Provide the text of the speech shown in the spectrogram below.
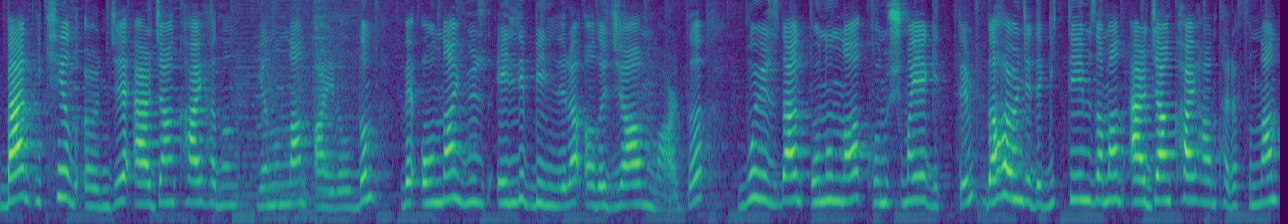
ben iki yıl önce Ercan Kayhan'ın yanından ayrıldım ve ondan 150 bin lira alacağım vardı. Bu yüzden onunla konuşmaya gittim. Daha önce de gittiğim zaman Ercan Kayhan tarafından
